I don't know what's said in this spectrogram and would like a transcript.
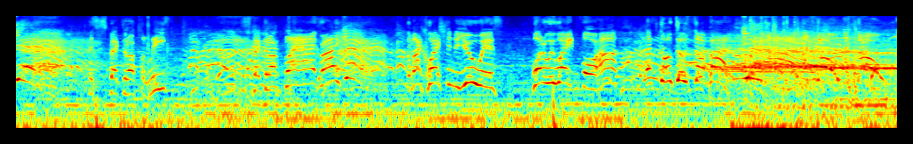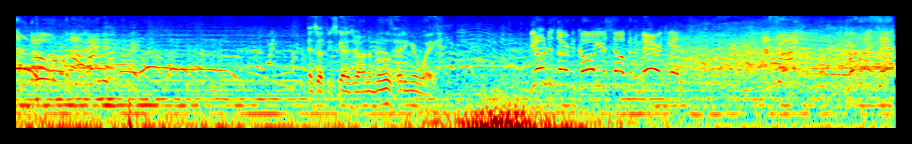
Yeah! They suspected our police, suspected our flag, right? Yeah! my question to you is, what are we waiting for, huh? Let's go do something about it! Yeah! Let's go, let's go, let's go! Come on, baby! Heads up, these guys are on the move, heading your way. You don't deserve to call yourself an American. That's right. You heard what I said?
